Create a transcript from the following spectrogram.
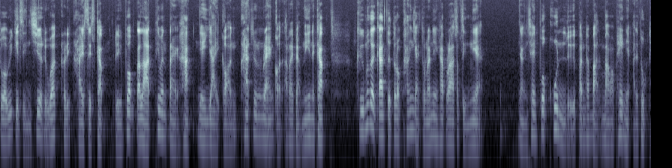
ตัววิกฤตสินเชื่อหรือว่าเครดิตคริสิสครับหรือพวกตลาดที่มันแตกหักใหญ่ ๆ ก่อนแครชรุนแรงก่อนอะไรแบบนี้นะครับคือเมื่อเกิดการตื่นตระหนกครั้งใหญ่ตรงนั้นเนี่ยครับราคาทรัพย์สินเนี่ยอย่างเช่นพวกหุ้นหรือพันธบัตรบางประเภทเนี่ยอาจจะถูกเท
